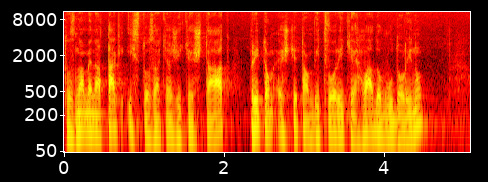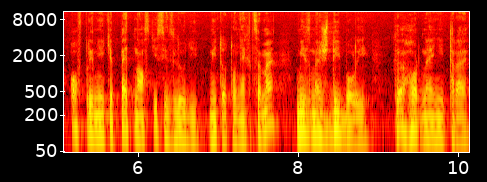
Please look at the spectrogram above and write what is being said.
To znamená, takisto zaťažíte štát, pritom ešte tam vytvoríte hladovú dolinu, ovplyvníte 15 tisíc ľudí. My toto nechceme. My sme vždy boli k Hornej Nitre, e,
